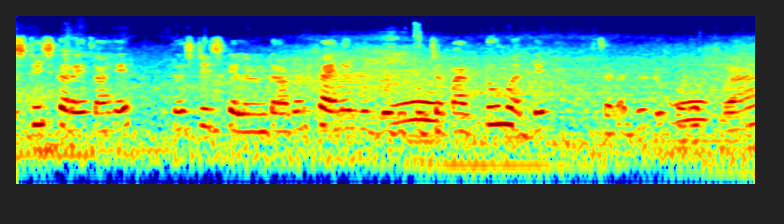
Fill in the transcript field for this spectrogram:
स्टिच करायचं आहे. तर स्टिच केल्यानंतर आपण फायनल लुक बघू पुढच्या पार्ट टूमध्ये चला भेटू बाय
